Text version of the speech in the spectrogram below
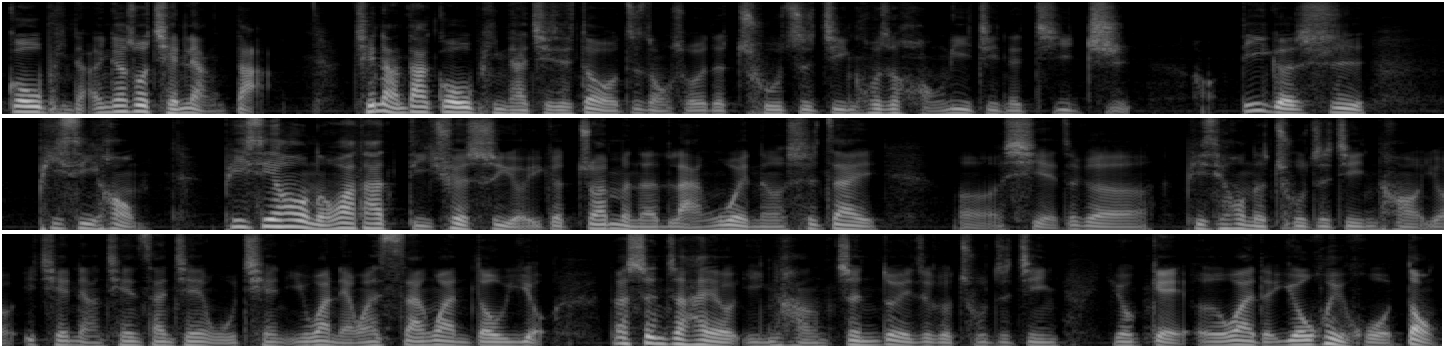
购物平台，应该说前两大，前两大购物平台其实都有这种所谓的储值金或者红利金的机制。好，第一个是 PC Home。PC Home 的话，它的确是有一个专门的栏位呢，是在呃写这个 PC Home 的储值金，哈，有一千、两千、三千、五千、一万、两万、三万都有。那甚至还有银行针对这个储值金有给额外的优惠活动。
